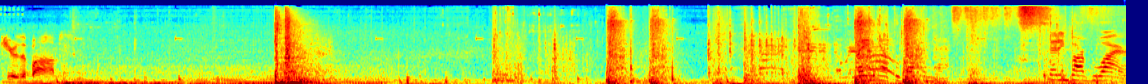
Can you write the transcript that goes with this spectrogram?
Secure the bombs. Setting barbed wire.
